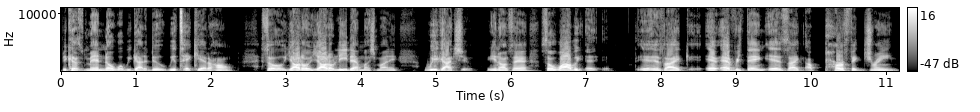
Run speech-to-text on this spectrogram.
Because men know what we got to do. We take care of the home. So y'all don't, y'all don't need that much money. We got you. You know what I'm saying? So why we, eh, it's like everything is like a perfect dream.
